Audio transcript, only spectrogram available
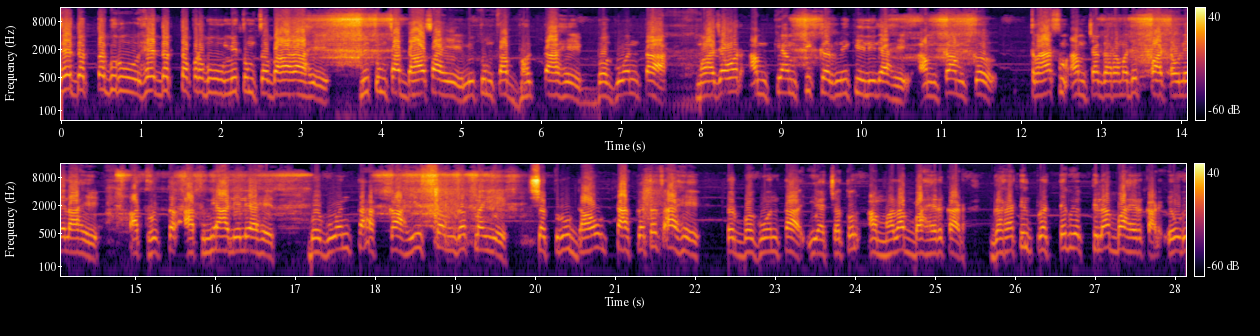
हे दत्त गुरु हे दत्त प्रभू मी तुमचं बाळ आहे. मी तुमचा दास आहे मी तुमचा भक्त आहे भगवंता. माझ्यावर अमकी अमकी करणी केलेली आहे. अमक अमक त्रास आमच्या घरामध्ये पाठवलेला आहे. अतृप्त आत्मे आलेले आहेत. भगवंता काही समजत नाहीये. शत्रू डाव टाकतच आहे. तर भगवंता याच्यातून आम्हाला बाहेर काढ. घरातील प्रत्येक व्यक्तीला बाहेर काढ. एवढी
